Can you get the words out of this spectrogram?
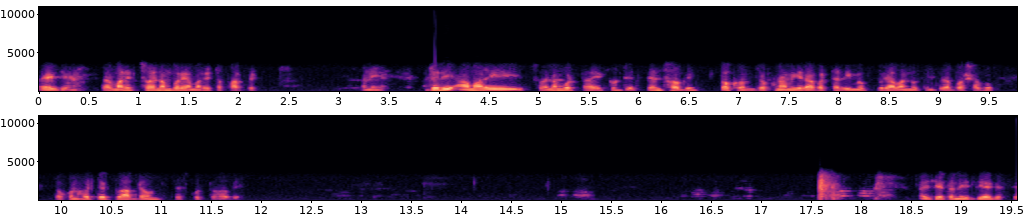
এই যে তার মানে ছয় নম্বরে আমার এটা পারফেক্ট মানে যদি আমার এই ছয় নম্বরটা একটু চেঞ্জ হবে তখন যখন আমি রাবারটা রিমুভ করে আবার নতুন করে বসাবো তখন হয়তো একটু আপ ডাউন চেস করতে হবে। এই যে এটা নিচ দিয়ে গেছে।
